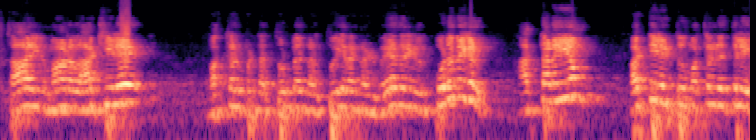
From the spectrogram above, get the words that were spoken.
ஸ்டாலின் மாடல் ஆட்சியிலே மக்கள் பட்ட துன்பங்கள் துயரங்கள் வேதனைகள் கொடுமைகள் அத்தனையும் பட்டியலிட்டு மக்களிடத்திலே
